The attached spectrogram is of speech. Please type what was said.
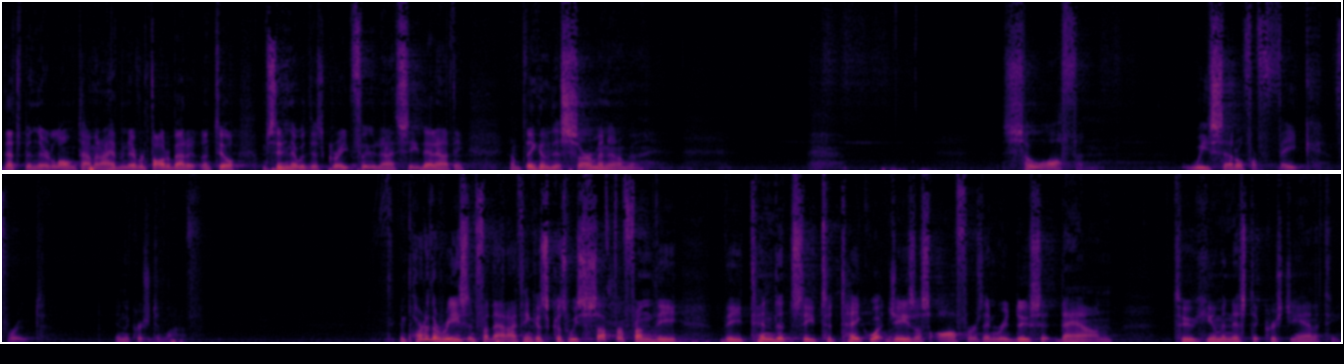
that's been there a long time, and I haven't ever thought about it until I'm sitting there with this great food, and I see that, and I think, I'm thinking of this sermon, and I'm going, so often we settle for fake fruit in the Christian life. And part of the reason for that, I think, is because we suffer from the, the tendency to take what Jesus offers and reduce it down to humanistic Christianity.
